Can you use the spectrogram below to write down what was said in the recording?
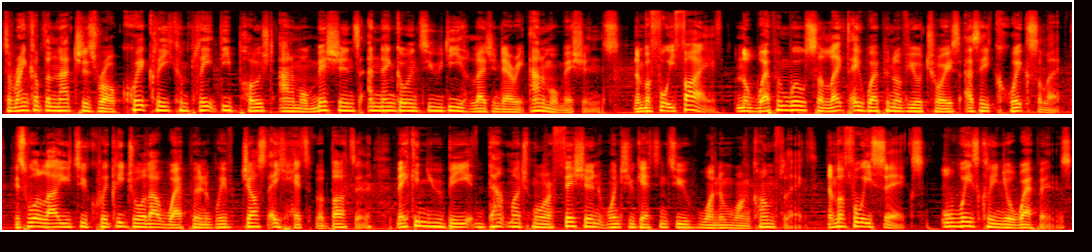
To rank up the naturalist role quickly, complete the poached animal missions and then go into the legendary animal missions. Number 45. On the weapon wheel, select a weapon of your choice as a quick select. This will allow you to quickly draw that weapon with just a hit of a button, making you be that much more efficient once you get into one-on-one -on -one conflict. Number 46. Always clean your weapons.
